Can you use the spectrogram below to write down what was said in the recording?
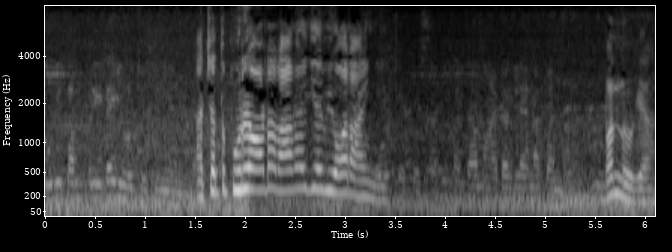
पूरी कंप्लीट ही हो चुकी है। अच्छा तो पूरे ऑर्डर आ गए कि अभी और आएँगे? ऑर्डर लेना बंद है। बंद हो गया।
